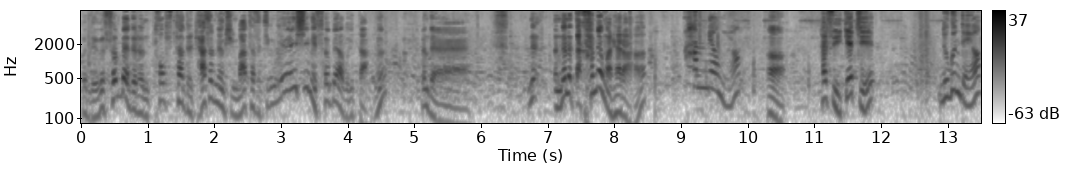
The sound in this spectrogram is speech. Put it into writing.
그 너희 선배들은 톱스타들 다섯 명씩 맡아서 지금 열심히 섭외하고 있다. 어? 근데 너, 너는 딱 한 명만 해라. 한 명이요? 어, 할 수 있겠지? 누군데요?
